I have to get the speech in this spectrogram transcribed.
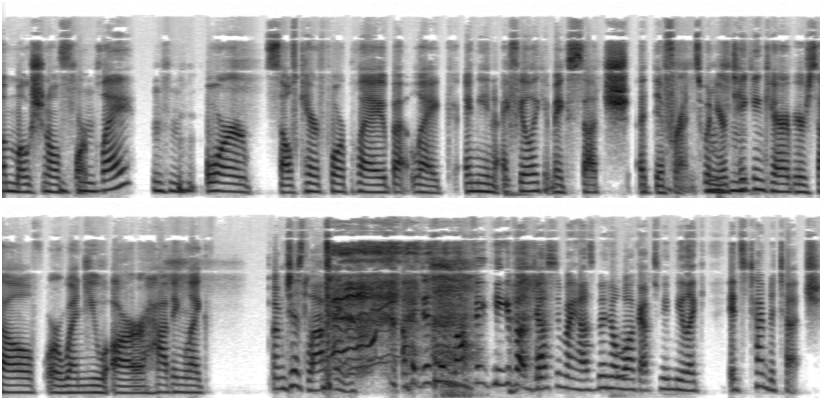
emotional Mhm. foreplay Mhm. or self-care foreplay. But like, I mean, I feel like it makes such a difference when you're Mhm. taking care of yourself or when you are having like I'm just laughing. I just been laughing thinking about Justin, my husband. He'll walk up to me and be like, "It's time to touch,"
